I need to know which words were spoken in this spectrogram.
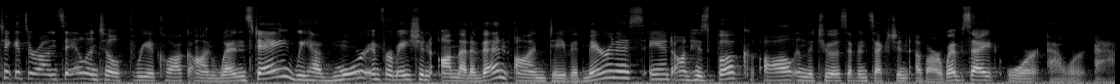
Tickets are on sale until 3 o'clock on Wednesday. We have more information on that event on David Maraniss and on his book, all in the 207 section of our website or our app.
